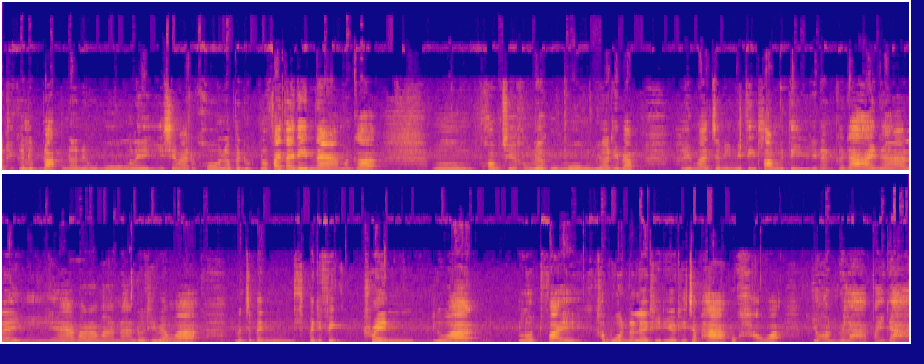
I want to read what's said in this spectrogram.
างทีก็ลึกลับเนอในอุโมงค์อะไรอย่างงี้ใช่ไหมทุกคนแล้วเป็นรถไฟใต้ดินน่ะมันก็ อืมความเชื่อของเรื่องอุโมงค์อยู่แล้วที่แบบเฮ้ยมันอาจจะมีมิติซ่อนมิติอยู่ในนั้นก็ได้นะ อะไรอย่างเงี้ยประมาณนั้นโดยที่แบบว่ามันจะเป็น specific trend หรือว่ารถไฟขบวนนั้นเลยทีเดียวที่จะพาพวกเขาอะย้อนเวลาไปได้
